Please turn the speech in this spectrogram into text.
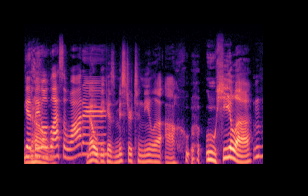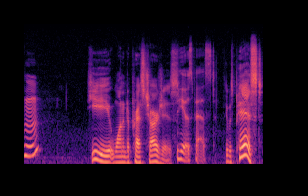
Get a big old glass of water. No, because Mr. Tanila Ahu- Uhila, Mm-hmm. he wanted to press charges. He was pissed. He was pissed.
